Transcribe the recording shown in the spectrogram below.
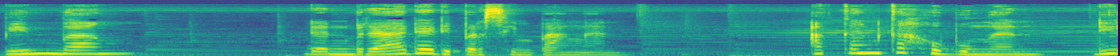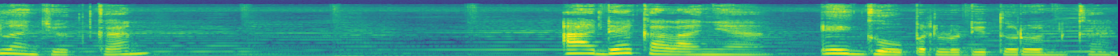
bimbang, dan berada di persimpangan. Akankah hubungan dilanjutkan? Ada kalanya ego perlu diturunkan,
